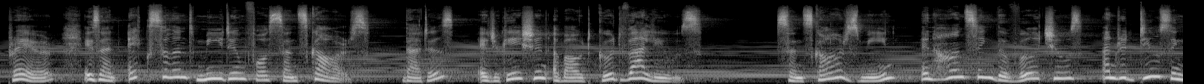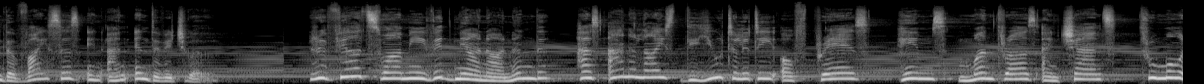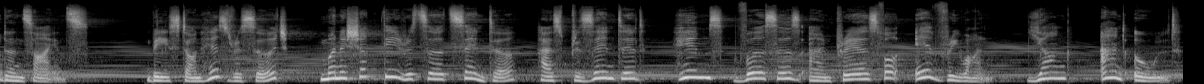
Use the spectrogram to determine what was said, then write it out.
Prayer is an excellent medium for sanskars, that is, education about good values. Sanskars mean enhancing the virtues and reducing the vices in an individual. Revered Swami Vijnananand has analyzed the utility of prayers, hymns, mantras, and chants through modern science. Based on his research, Manashakti Research Center has presented hymns, verses, and prayers for everyone, young and old.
